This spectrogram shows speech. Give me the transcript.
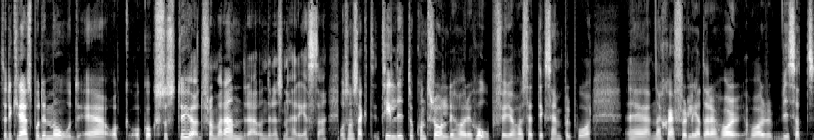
Så det krävs både mod eh, och, och också stöd från varandra under en sån här resa. Och som sagt, tillit och kontroll det hör ihop för jag har sett exempel på eh, när chefer och ledare har, har visat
